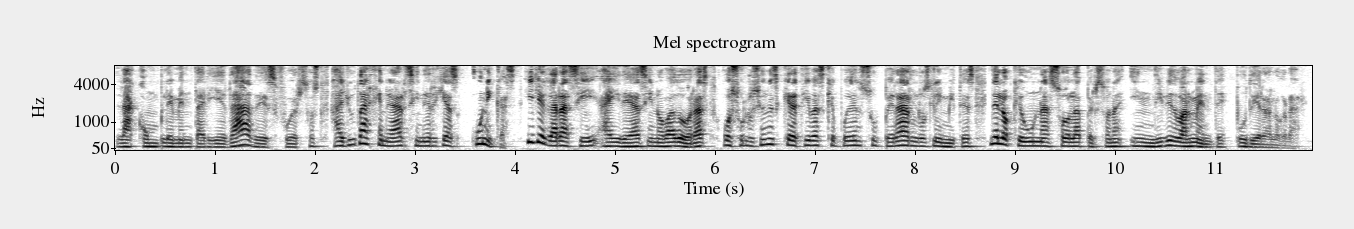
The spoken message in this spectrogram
La complementariedad de esfuerzos ayuda a generar sinergias únicas y llegar así a ideas innovadoras o soluciones creativas que pueden superar los límites de lo que una sola persona individualmente pudiera lograr.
